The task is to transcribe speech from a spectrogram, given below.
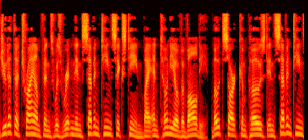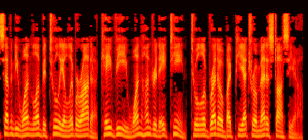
Juditha Triumphans was written in 1716 by Antonio Vivaldi. Mozart composed in 1771 La Betulia Liberata KV 118, to a libretto by Pietro Metastasio.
